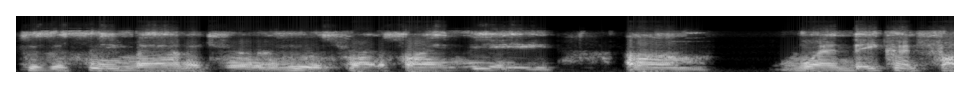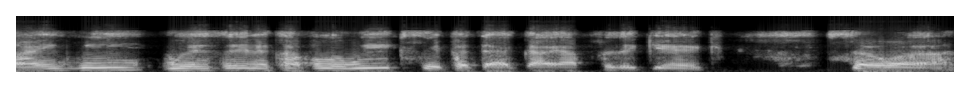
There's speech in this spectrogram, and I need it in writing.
because the same manager who was trying to find me. Um, when they couldn't find me within a couple of weeks, they put that guy up for the gig. So, uh,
